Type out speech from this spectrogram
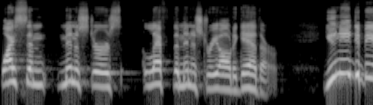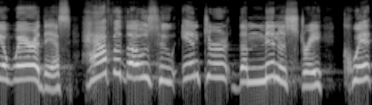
why some ministers left the ministry altogether. You need to be aware of this. Half of those who enter the ministry quit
